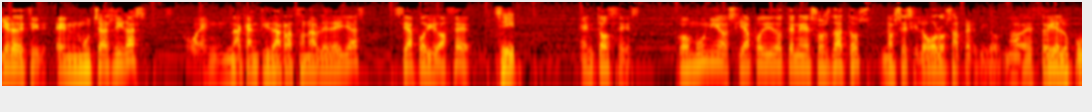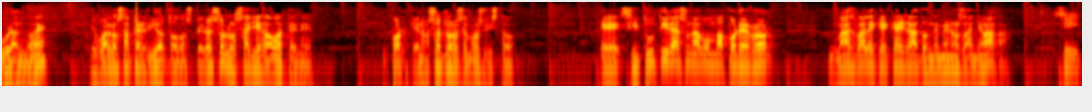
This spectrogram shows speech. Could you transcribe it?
Quiero decir, en muchas ligas, o en una cantidad razonable de ellas, se ha podido hacer. Sí, Entonces, Comunio, si ha podido tener esos datos, no sé si luego los ha perdido. No, estoy elucubrando, ¿eh? Igual los ha perdido todos, pero eso los ha llegado a tener. Porque nosotros los hemos visto. Eh, si tú tiras una bomba por error, más vale que caiga donde menos daño haga. sí,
